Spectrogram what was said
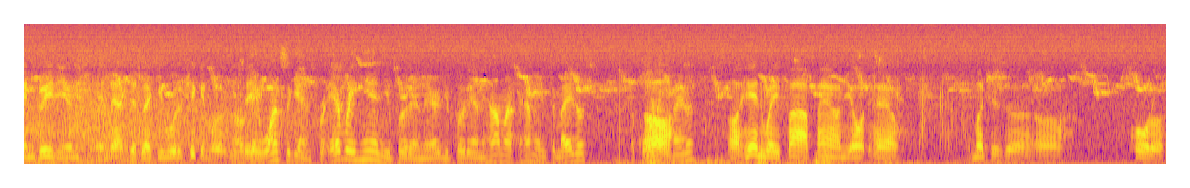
ingredients in that, just like you would a chicken. You Okay, see? once again, for every hen you put in there, you put in how much? How many tomatoes? A quarter Oh. tomato? A hen weighs five pounds. You ought to have as much as a, a quarter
